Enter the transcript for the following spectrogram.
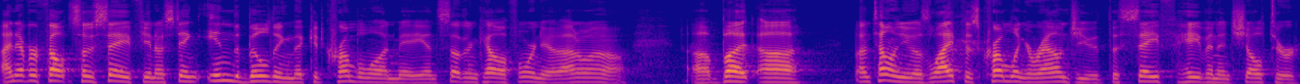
I never felt so safe, you know, staying in the building that could crumble on me in Southern California. I don't know. Uh, but, uh, I'm telling you, as life is crumbling around you, the safe haven and shelter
